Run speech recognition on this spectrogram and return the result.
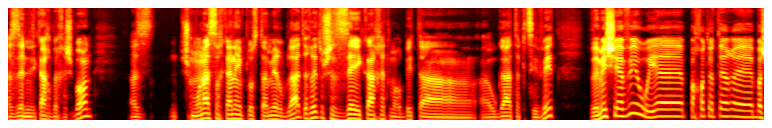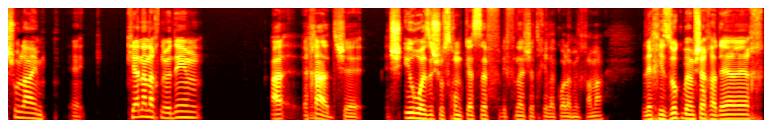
אז זה נלקח בחשבון. אז שמונה שחקנים פלוס תמיר בלאט, החליטו שזה ייקח את מרבית העוגה התקציבית, ומי שיביאו יהיה פחות או יותר uh, בשוליים. כן, אנחנו יודעים, אחד, שהשאירו איזשהו סכום כסף לפני שהתחילה כל המלחמה, לחיזוק בהמשך הדרך,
